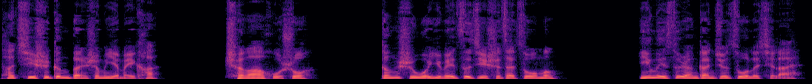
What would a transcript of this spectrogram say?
他其实根本什么也没看。陈阿虎说：“当时我以为自己是在做梦，因为虽然感觉坐了起来，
